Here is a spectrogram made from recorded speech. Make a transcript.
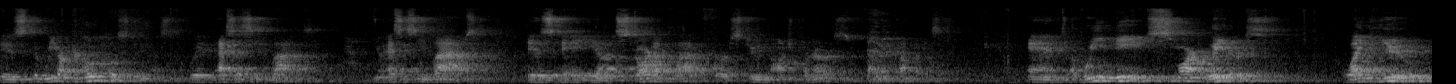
is that we are co-hosting this with SSE Labs. You know, SSE Labs is a uh, startup lab for student entrepreneurs and companies. And uh, we need smart leaders like you,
